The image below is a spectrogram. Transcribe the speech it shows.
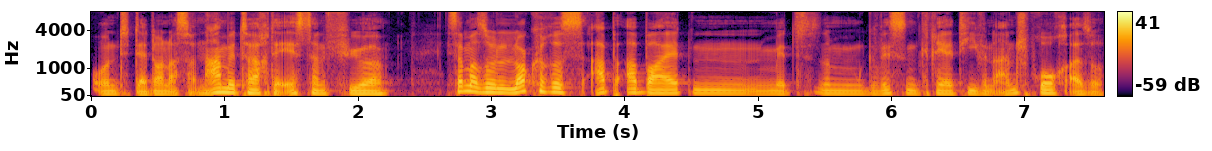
Und der Donnerstagnachmittag, der ist dann für, ich sag mal, so lockeres Abarbeiten mit einem gewissen kreativen Anspruch, also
